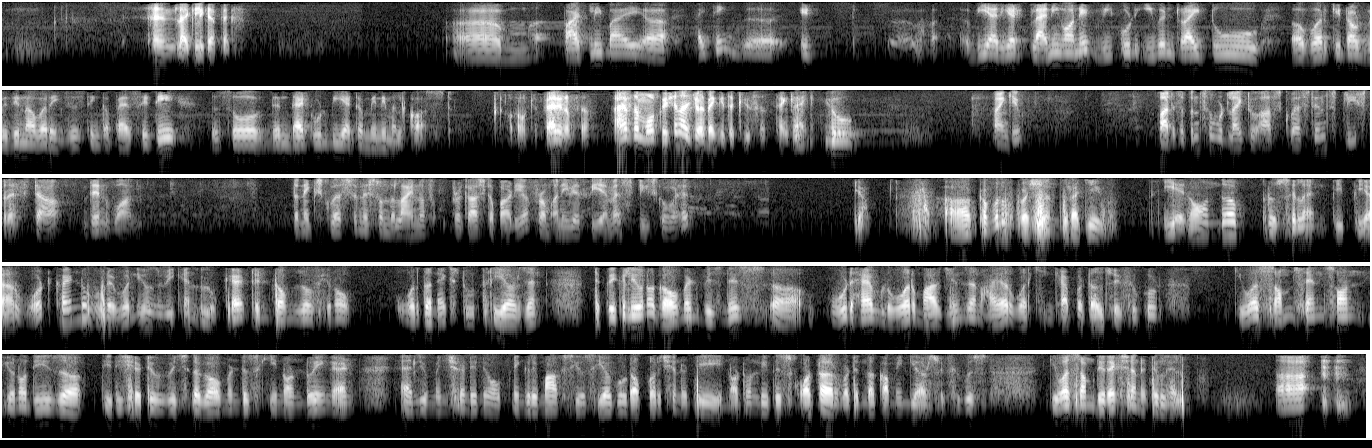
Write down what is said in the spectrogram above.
And likely capex? Um, partly by, uh, I think uh, it, uh, we are yet planning on it. We could even try to uh, work it out within our existing capacity. So then that would be at a minimal cost. Okay, fair enough, sir. I have some more questions. I'll join back in the queue, sir. Thank you. Thank you. Thank you. Participants who would like to ask questions, please press star, then one. The next question is from the line of Prakash Kapadia from Anived PMS. Please go ahead. Yeah. A uh, couple of questions, Rajiv. Yes. on the Brucella and PPR, what kind of revenues we can look at in terms of, you know, over the next two, three years? And typically, you know, government business uh, would have lower margins and higher working capital. So if you could give us some sense on, you know, these uh, initiatives which the government is keen on doing and as you mentioned in your opening remarks, you see a good opportunity not only this quarter but in the coming years. So if you could give us some direction, it will help. Uh,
